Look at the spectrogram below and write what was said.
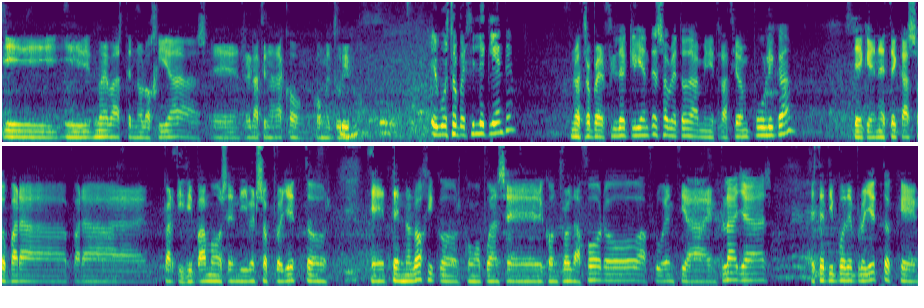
y, nuevas tecnologías eh, relacionadas con, con, el turismo. ¿Y vuestro perfil de cliente? Nuestro perfil de cliente sobre todo administración pública, eh, que en este caso para, para participamos en diversos proyectos eh, tecnológicos como puedan ser control de aforo, afluencia en playas, este tipo de proyectos que,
